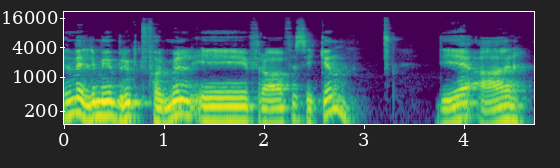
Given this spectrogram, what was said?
En veldig mye brukt formel fra fysikken, det er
